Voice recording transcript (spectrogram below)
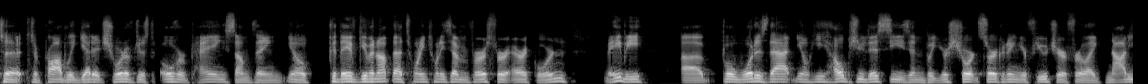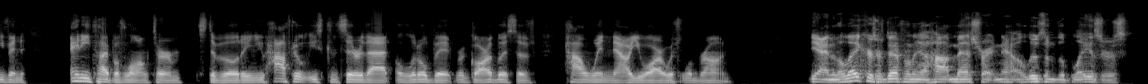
to to probably get it short of just overpaying something. You know, could they have given up that 2027 first for Eric Gordon? Maybe. Uh, but what is that? You know, he helps you this season, but you're short circuiting your future for like not even any type of long term stability. And you have to at least consider that a little bit, regardless of how win now you are with LeBron. Yeah, and the Lakers are definitely a hot mess right now, losing to the Blazers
